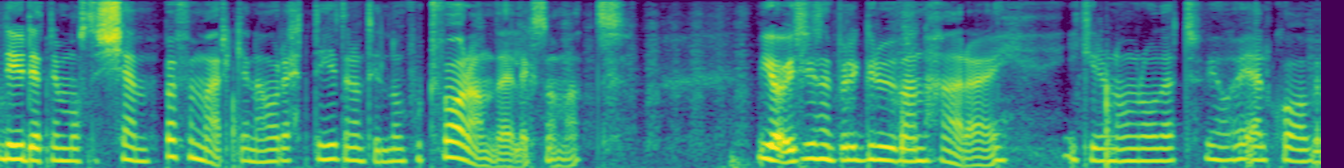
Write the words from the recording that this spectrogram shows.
Det är ju det att vi måste kämpa för markerna och rättigheterna till dem fortfarande. Liksom att vi har ju till exempel gruvan här i, Kirunaområdet. Vi har ju LKAB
